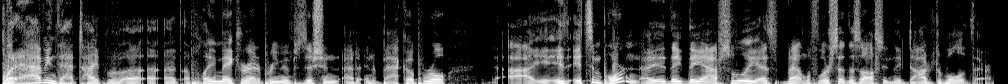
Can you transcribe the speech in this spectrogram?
But having that type of uh, a, a, a playmaker at a premium position at, in a backup role, uh, it, it's important. I, they, they absolutely, as Matt LaFleur said this offseason, they dodged a bullet there.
